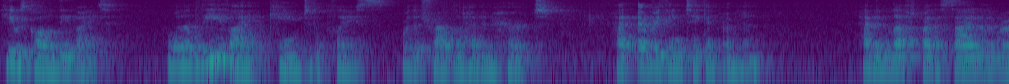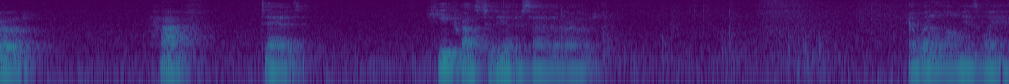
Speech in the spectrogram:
He was called a Levite. And when a Levite came to the place where the traveler had been hurt, had everything taken from him, had been left by the side of the road, half dead, he crossed to the other side of the road and went along his way.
